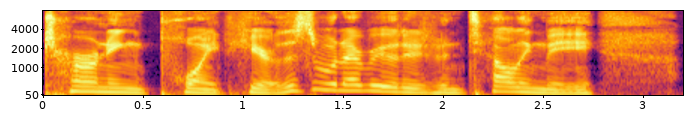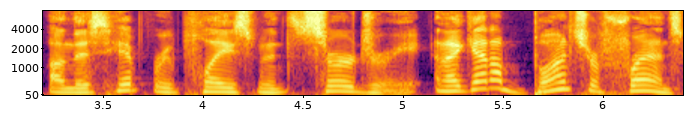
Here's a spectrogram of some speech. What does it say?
turning point here. This is what everybody's been telling me on this hip replacement surgery. And I got a bunch of friends.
